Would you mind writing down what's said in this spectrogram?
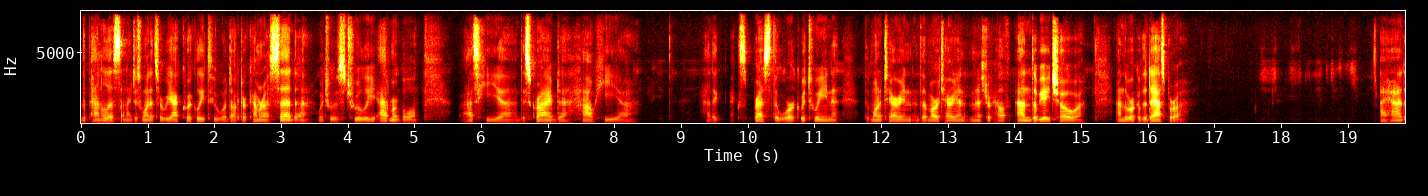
the panelists, and I just wanted to react quickly to what Dr. Camara said, uh, which was truly admirable as he uh, described uh, how he had expressed the work between the Mauritanian, the Mauritanian Minister of Health and WHO and the work of the diaspora. I had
